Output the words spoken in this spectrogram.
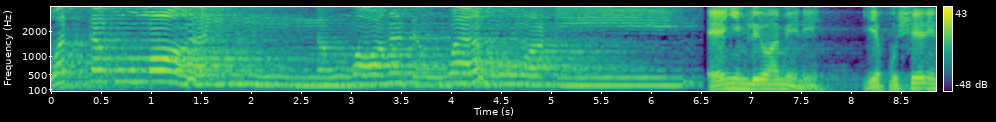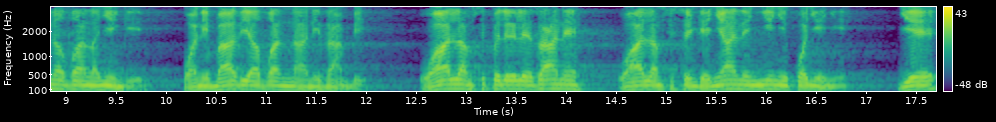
واتقوا الله إن الله تواب رحيم Enyi mlioamini, jiepusheni na dhana nyingi, kwani baadhi ya dhana ni dhambi. Wala msipelelezane, wala msisengenyane nyinyi kwa nyinyi. Je,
